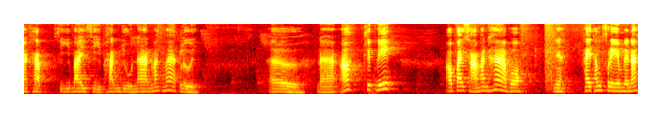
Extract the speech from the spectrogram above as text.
นะครับสี่ใบสี่พันอยู่นานมาก ๆ เลย เออ นะอ๋อคลิปนี้ เอาไปสามพันห้าพอ เนี่ย ให้ทั้งเฟรมเลยนะ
